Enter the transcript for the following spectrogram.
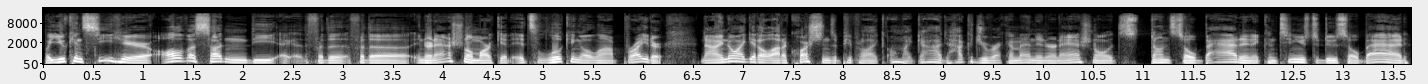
But you can see here, all of a sudden, the uh, for the for the international market, it's looking a lot brighter. Now, I know I get a lot of questions, and people are like, "Oh my God, how could you recommend international? It's done so bad, and it continues to do so bad."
